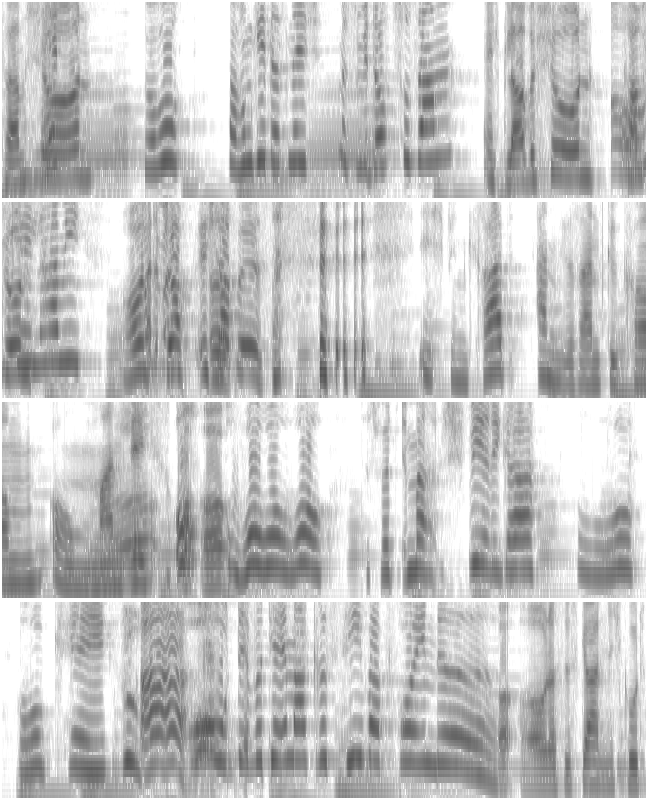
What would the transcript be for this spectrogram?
komm schon. So, warum geht das nicht? Müssen wir doch zusammen? Ich glaube schon. Komm okay, schon. Lami. Und doch, ich Äh. hab es. ich bin gerade angerannt gekommen. Oh Mann, Oh, ey. oh, Oh, oh. wow, wow, wow. Das wird immer schwieriger. Oh, okay. Ah! Oh, der wird ja immer aggressiver, Freunde. Oh, oh, das ist gar nicht gut.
